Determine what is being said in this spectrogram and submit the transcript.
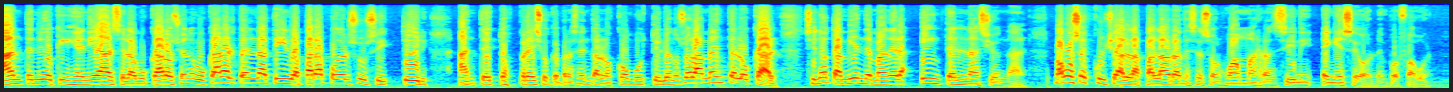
han tenido que ingeniarse, buscar opciones, buscar alternativas para poder subsistir ante estos precios que presentan los combustibles, no solamente local, sino también de manera internacional. Vamos a escuchar las palabras de asesor Juan Marrancini en ese orden, por favor.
